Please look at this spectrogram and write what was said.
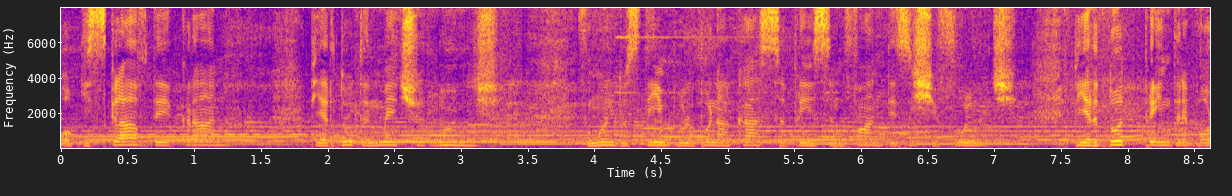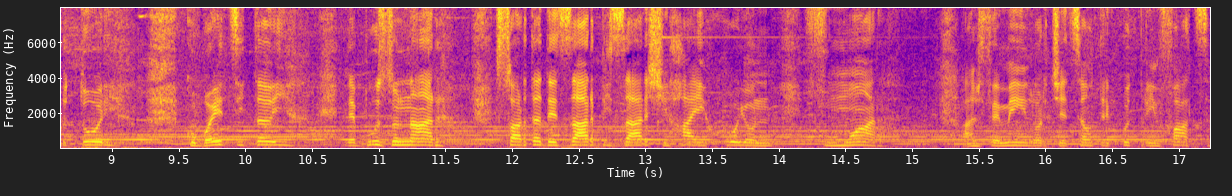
Ochii sclav de ecran Pierdut în meciuri lungi fumându-ți timpul până acasă, prins în fantezii și fulgi, pierdut printre borduri, cu băieții tăi de buzunar, soartă de zar bizar și hai hui un fumoar al femeilor ce ți-au trecut prin față.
